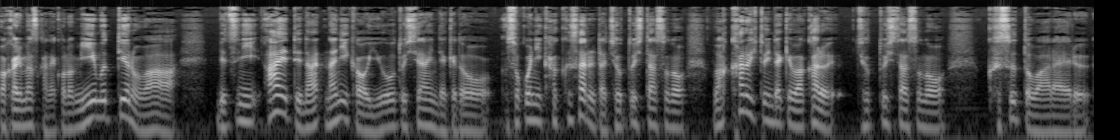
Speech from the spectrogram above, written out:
わかりますかね？このミームっていうのは別にあえて何かを言おうとしてないんだけどそこに隠されたちょっとしたその分かる人にだけ分かるちょっとしたそのクスッと笑える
